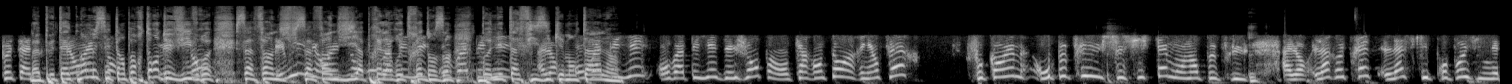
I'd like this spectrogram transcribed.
peut-être. Bah peut-être non, mais c'est important de vivre non. sa fin de, oui, sa fin de vie après la retraite payer- dans un bon payer- état physique alors, et mental. On va, payer, on va payer des gens pendant 40 ans à rien faire. Faut quand même, on peut plus. Ce système, on n'en peut plus. Alors la retraite, là, ce qu'il propose, il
